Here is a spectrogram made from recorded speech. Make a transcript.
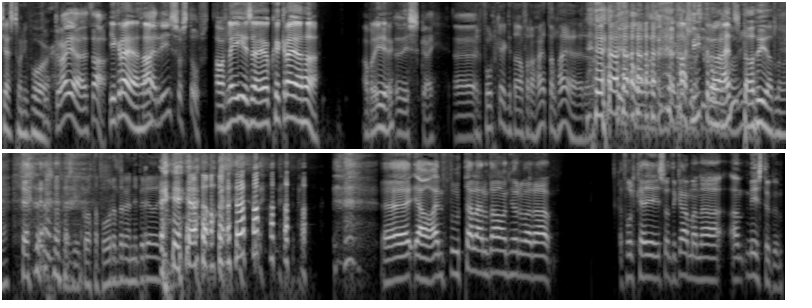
Chess Þú 24. græjaði það Ég græði Það það. er rísa stórt Það var hlegið að segja, ok, græði það. Það var bara ég. This guy Er fólk ekkert að fara að hætta að hlæja þér? já, Það hlýtur að enda á því allavega. Það er gott að fóreldra henni byrjaði uh, Já, en þú talaði um það án Hjörvar að að fólk hefði svolítið gaman að, að mistökum.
